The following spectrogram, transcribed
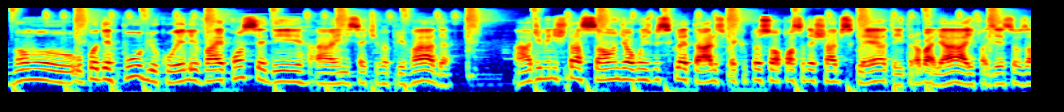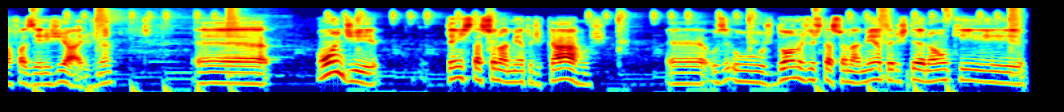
vamos, o poder público ele vai conceder à iniciativa privada a administração de alguns bicicletários para que o pessoal possa deixar a bicicleta e trabalhar e fazer seus afazeres diários. Né? É, onde tem estacionamento de carros, é, os, os, donos do estacionamento eles terão que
